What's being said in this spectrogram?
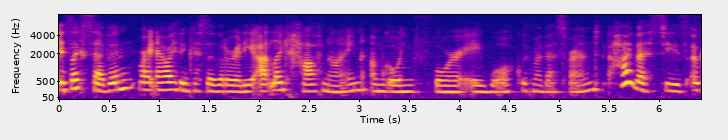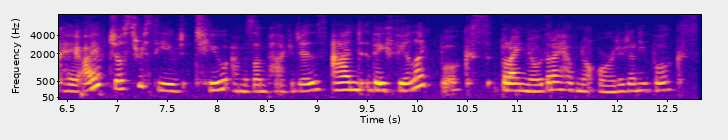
it's like seven right now i think i said that already at like half nine i'm going for a walk with my best friend hi besties okay i have just received two amazon packages and they feel like books but i know that i have not ordered any books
